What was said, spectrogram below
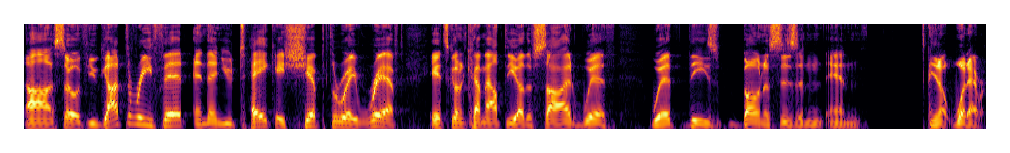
Uh, so if you got the refit and then you take a ship through a rift, it's going to come out the other side with with these bonuses and and you know, whatever.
